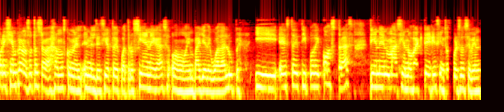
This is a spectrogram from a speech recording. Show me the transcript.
por ejemplo, nosotros trabajamos con el, en el desierto de Cuatro Ciénegas o en Valle de Guadalupe y este tipo de costras tienen más cianobacterias y entonces por eso se ven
